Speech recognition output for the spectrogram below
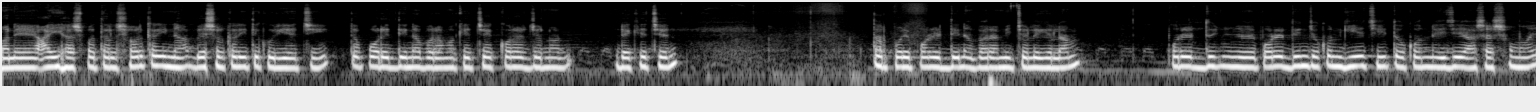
মানে আই হাসপাতাল সরকারি না, বেসরকারিতে করিয়েছি। তো পরের দিন আবার আমাকে চেক করার জন্য ডেকেছেন। তারপরে পরের দিন আবার আমি চলে গেলাম। পরের দিন পরের দিন যখন গিয়েছি, তখন এই যে আসার সময়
